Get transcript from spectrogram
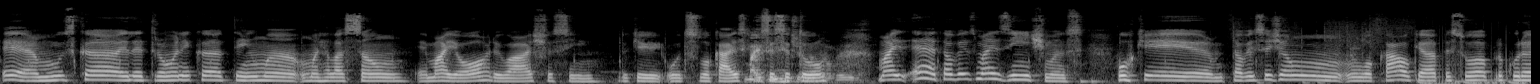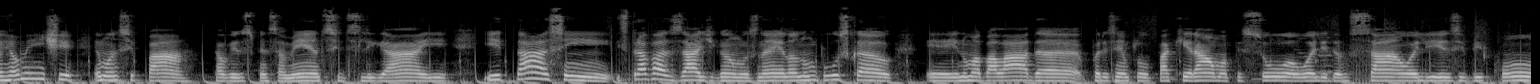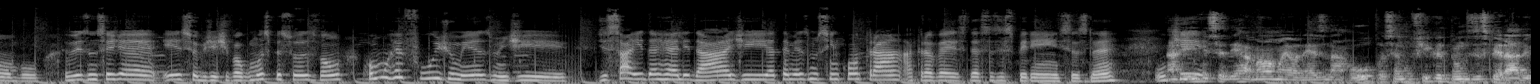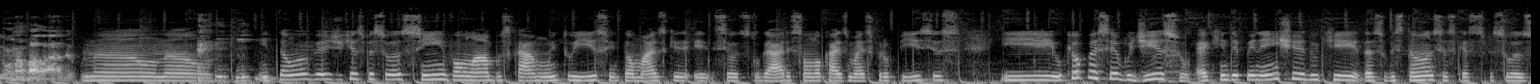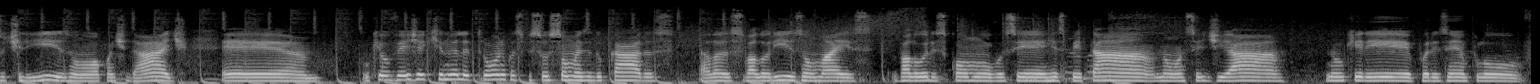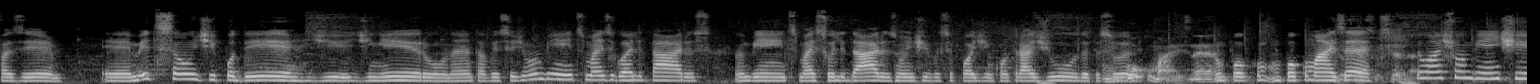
É, a música eletrônica tem uma, uma relação é, maior, eu acho, assim, do que outros locais que Mais você íntima, citou. talvez. Mas, é, talvez mais íntimas. Porque talvez seja um, um local que a pessoa procura realmente emancipar, talvez, os pensamentos, se desligar e, e tá, assim, extravasar, digamos, né? Ela não busca é, ir numa balada, por exemplo, paquerar uma pessoa, ou ali dançar, ou ali exibir combo. Talvez não seja esse o objetivo. Algumas pessoas vão como um refúgio mesmo de, de sair da realidade e até mesmo se encontrar através dessas experiências, né? O na que. rave você derramar uma maionese na roupa, você não fica tão desesperado igual na balada. Não, não. Então eu vejo que as pessoas sim vão lá buscar muito isso. Então, mais do que outros lugares, são locais mais propícios. E o que eu percebo disso é que, independente do que das substâncias que essas pessoas utilizam ou a quantidade, é, o que eu vejo é que no eletrônico as pessoas são mais educadas, elas valorizam mais valores como você respeitar, não assediar, não querer, por exemplo, fazer é, medição de poder, de dinheiro, né? Talvez sejam ambientes mais igualitários, ambientes mais solidários, onde você pode encontrar ajuda, pessoa Um pouco mais, né? um pouco, um pouco mais, Do é. Eu acho um ambiente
